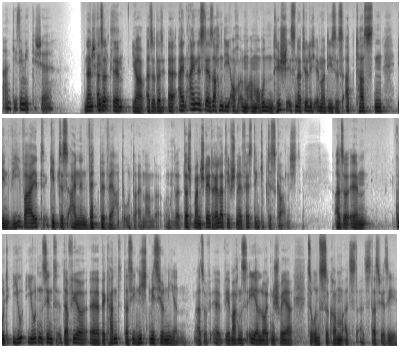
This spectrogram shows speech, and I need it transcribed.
antisemitischen Nein, also ähm, ja, also das, äh, ein, eines der Sachen, die auch im, am runden Tisch ist natürlich immer dieses Abtasten, inwieweit gibt es einen Wettbewerb untereinander. Und das, man stellt relativ schnell fest, den gibt es gar nicht. Also ähm, gut, Ju Juden sind dafür äh, bekannt, dass sie nicht missionieren. Also äh, wir machen es eher Leuten schwer, zu uns zu kommen, als, als dass wir sie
